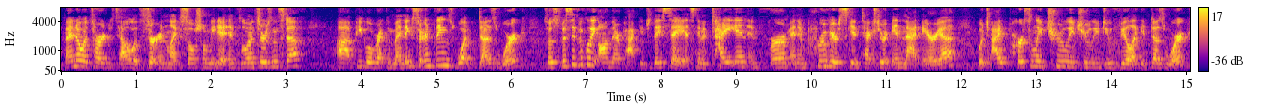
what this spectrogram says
And I know it's hard to tell with certain like social media influencers and stuff, uh, people recommending certain things, what does work. So specifically on their package, they say it's gonna tighten and firm and improve your skin texture in that area, which I personally truly, truly do feel like it does work.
